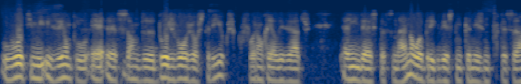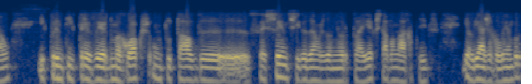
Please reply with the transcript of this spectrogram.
O último exemplo é, é, são de dois voos austríacos que foram realizados ainda esta semana, ao abrigo deste mecanismo de proteção e que permitiu trazer de Marrocos um total de 600 cidadãos da União Europeia que estavam lá retidos. E, aliás, relembro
